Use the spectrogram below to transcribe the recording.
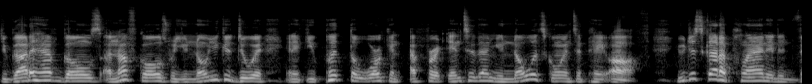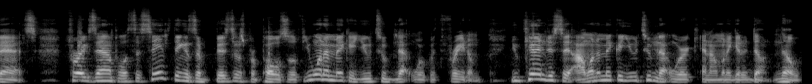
You gotta have goals, enough goals where you know you could do it, and if you put the work and effort into them, you know it's going to pay off. You just gotta plan in advance sense. For example, it's the same thing as a business proposal. If you want to make a YouTube network with Freedom, you can't just say, I want to make a YouTube network and I'm going to get it done. No,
